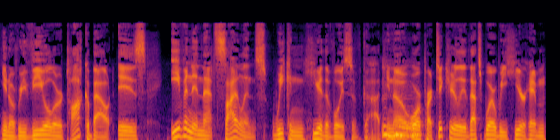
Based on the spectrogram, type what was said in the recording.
you know, reveal or talk about is even in that silence, we can hear the voice of God, you mm-hmm. know, or particularly that's where we hear him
